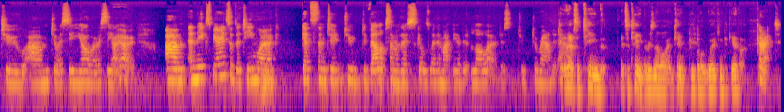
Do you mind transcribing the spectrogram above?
to um, to a CEO or a CIO. Um, and the experience of the teamwork mm. gets them to, to develop some of those skills where they might be a bit lower, just to, to round it out. And that's a team that it's a team. There is no I in team. People are working together. Correct.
